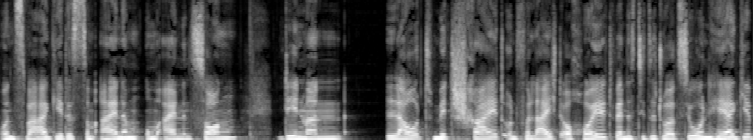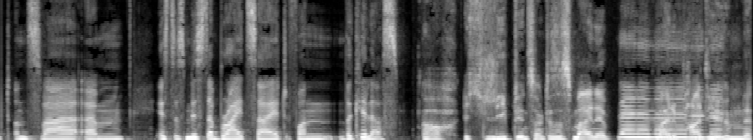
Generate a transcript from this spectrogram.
Und zwar geht es zum einen um einen Song, den man laut mitschreit und vielleicht auch heult, wenn es die Situation hergibt. Und zwar ähm, ist es Mr. Brightside von The Killers. Ach, ich liebe den Song. Das ist meine, meine Partyhymne.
